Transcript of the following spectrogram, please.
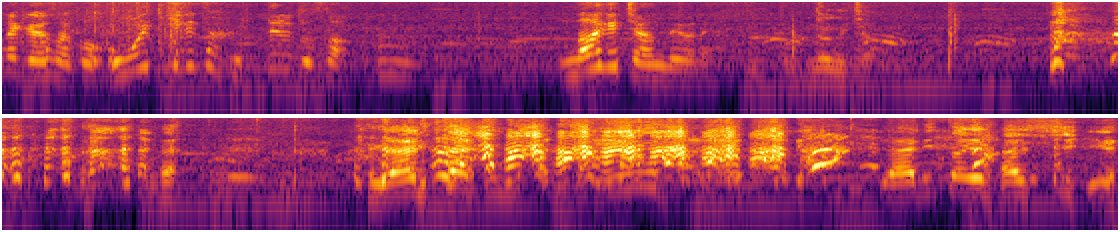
だけどさこう思いっきりさ振ってるとさ、投げちゃうんだよね。投げちゃう。やりたい。やりたいらしいよ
